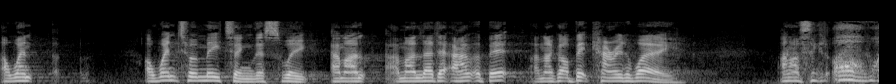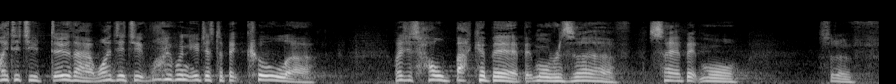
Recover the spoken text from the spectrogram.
I went, I went to a meeting this week and I, and I let it out a bit and I got a bit carried away. And I was thinking, oh, why did you do that? Why did you, why weren't you just a bit cooler? Why just hold back a bit, a bit more reserve? Say a bit more sort of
